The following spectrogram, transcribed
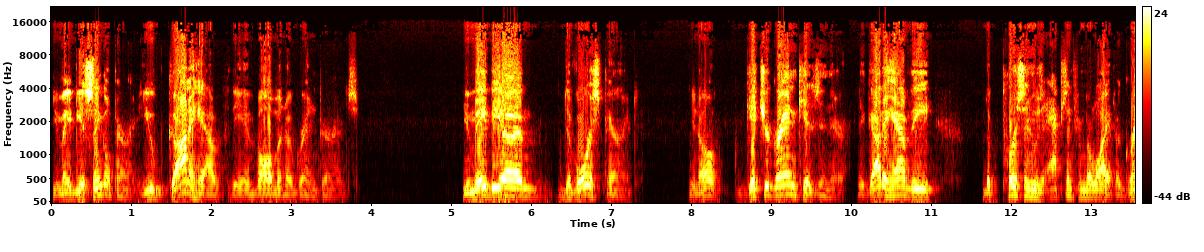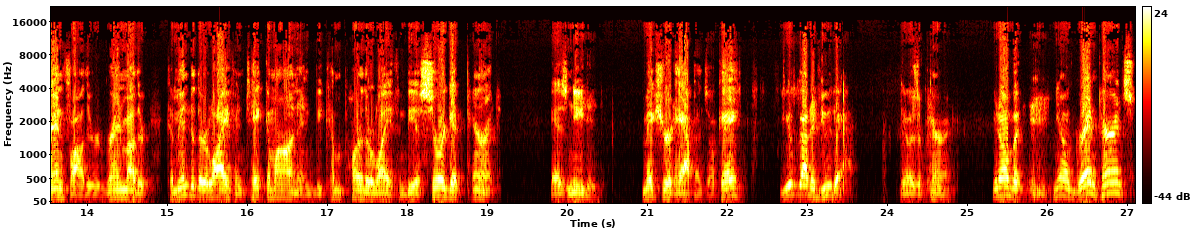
You may be a single parent. You've got to have the involvement of grandparents. You may be a divorced parent. You know, get your grandkids in there. They got to have the the person who's absent from their life, a grandfather or grandmother, come into their life and take them on and become part of their life and be a surrogate parent as needed. Make sure it happens, okay? You've got to do that, you know, as a parent. You know, but you know, grandparents,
